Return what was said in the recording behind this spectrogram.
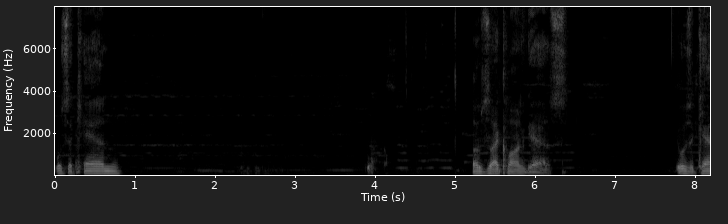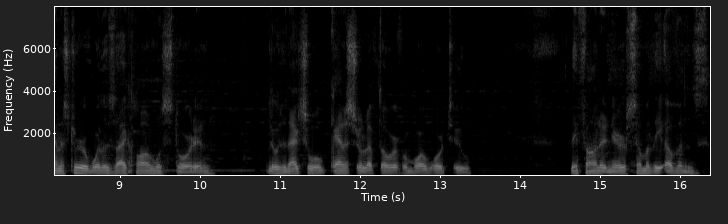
was a can of Zyklon gas. It was a canister where the Zyklon was stored in. There was an actual canister left over from World War II. They found it near some of the ovens,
